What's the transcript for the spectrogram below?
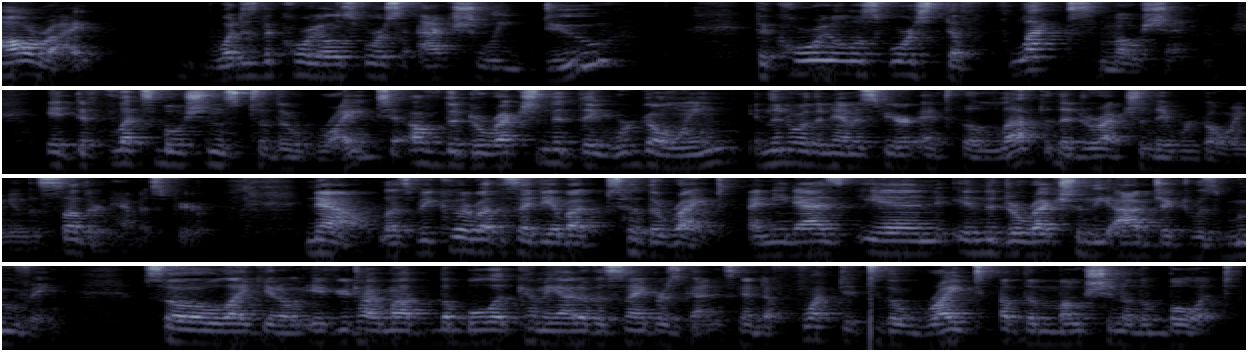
Alright, what does the Coriolis force actually do? The Coriolis force deflects motion. It deflects motions to the right of the direction that they were going in the northern hemisphere and to the left of the direction they were going in the southern hemisphere. Now, let's be clear about this idea about to the right. I mean as in, in the direction the object was moving. So, like, you know, if you're talking about the bullet coming out of a sniper's gun, it's going to deflect it to the right of the motion of the bullet.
